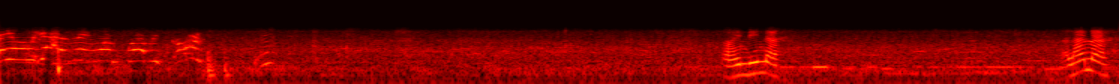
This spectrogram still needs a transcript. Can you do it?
Ayaw na! May mag-public car! Ah, hindi na. Wala na.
